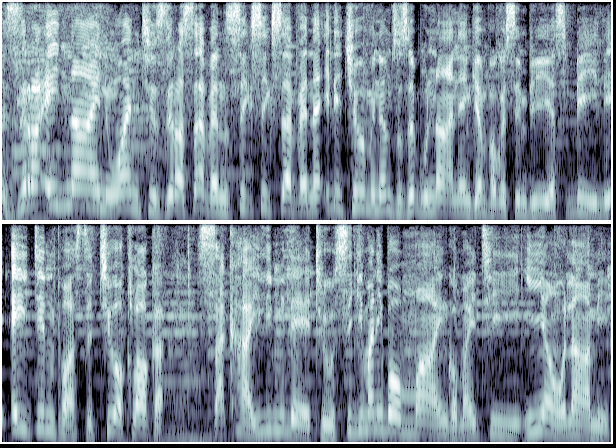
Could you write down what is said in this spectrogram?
0891207667 ilithumi nemzuzu ebunane ngemva kwesimbi yesibili 18 past 2 o'clock sakha ilimi lethu sikimani bomma ingoma ithi inyawo lami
